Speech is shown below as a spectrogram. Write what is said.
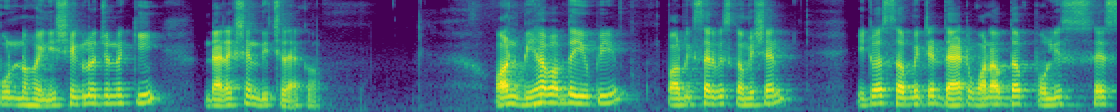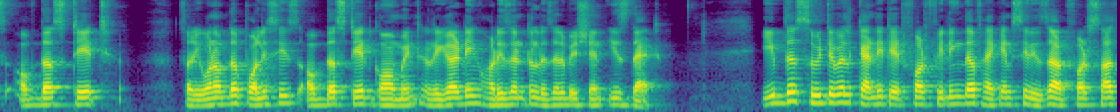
পূর্ণ হয়নি। সেগুলোর জন্য কি? ডাইরেকশন দিচ্ছে দেখো। On behalf of the UP public service commission it was submitted that one of the policies of the state sorry one of the policies of the state government regarding horizontal reservation is that if the suitable candidate for filling the vacancy reserve for such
